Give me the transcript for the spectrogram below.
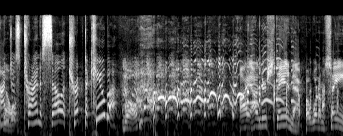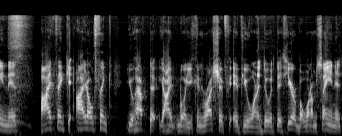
I'm no. just trying to sell a trip to Cuba. Well, I understand that, but what I'm saying is, I think I don't think you have to. I, well, you can rush if if you want to do it this year, but what I'm saying is.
